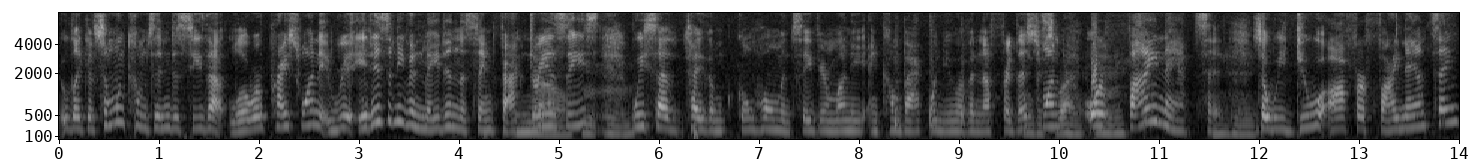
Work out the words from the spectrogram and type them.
like if someone comes in to see that lower price one it, re, it isn't even made in the same factory no. as these Mm-mm. we said tell them go home and save your money and come back when you have enough for this, this one, one, or mm-hmm. finance it mm-hmm. so we do offer financing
